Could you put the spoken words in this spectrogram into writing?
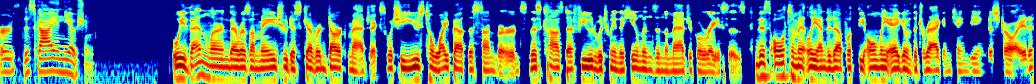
earth, the sky, and the ocean. We then learned there was a mage who discovered dark magics, which he used to wipe out the sunbirds. This caused a feud between the humans and the magical races. This ultimately ended up with the only egg of the Dragon King being destroyed.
